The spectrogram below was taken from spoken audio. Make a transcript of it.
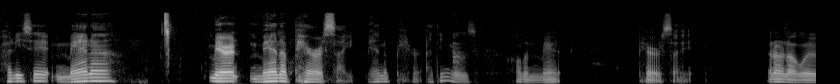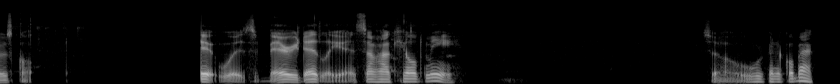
How do you say it? Mana, mana, mana parasite. Mana par. I think it was called a mana parasite. I don't know what it was called. It was very deadly and somehow killed me. So we're gonna go back.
